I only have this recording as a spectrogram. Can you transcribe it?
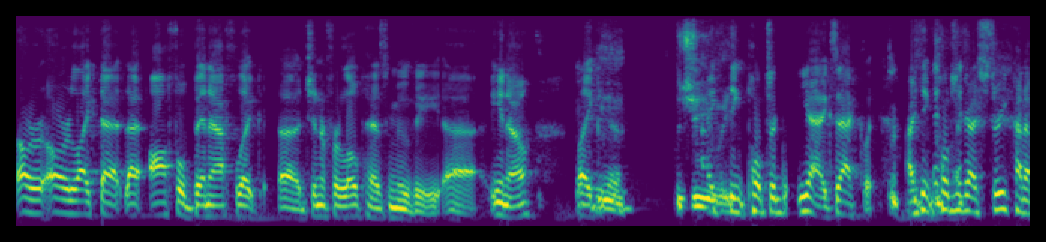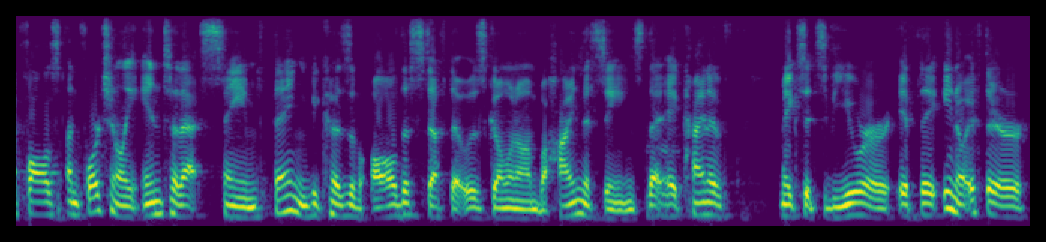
or, or like that that awful ben affleck uh, jennifer lopez movie uh, you know? Like yeah. I think Polter yeah, exactly. I think Poltergeist 3 kind of falls unfortunately into that same thing because of all the stuff that was going on behind the scenes that it kind of makes its viewer if they, you know, if they're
